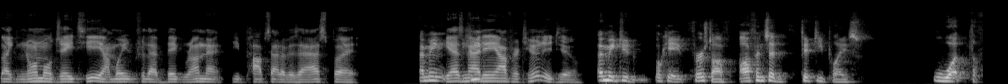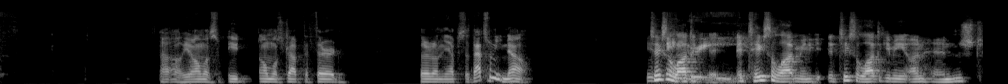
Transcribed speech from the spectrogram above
like normal JT. I'm waiting for that big run that he pops out of his ass, but I mean, he hasn't had any opportunity to. I mean, dude. Okay, first off, offense had 50 plays. What the? F- Oh, he almost he almost dropped the third, third on the episode. That's when you know. it takes a lot. To, it, it takes a lot. I mean, it takes a lot to get me unhinged,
